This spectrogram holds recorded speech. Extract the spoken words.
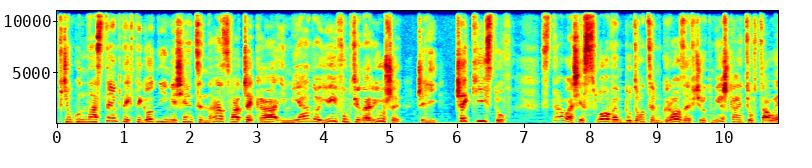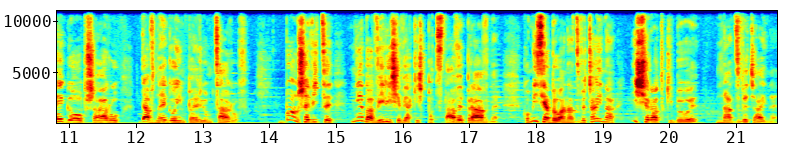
W ciągu następnych tygodni i miesięcy nazwa czeka i miano jej funkcjonariuszy, czyli czekistów, stała się słowem budzącym grozę wśród mieszkańców całego obszaru dawnego imperium carów. Bolszewicy nie bawili się w jakieś podstawy prawne. Komisja była nadzwyczajna i środki były nadzwyczajne.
